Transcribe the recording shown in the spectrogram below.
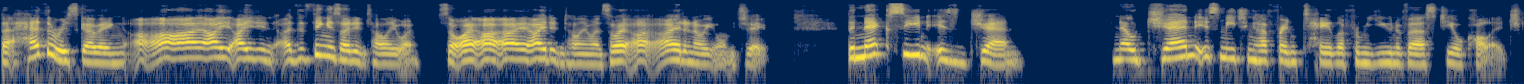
but heather is going i i i didn't uh, the thing is i didn't tell anyone so i i i I didn't tell anyone so i i, I don't know what you want me to do the next scene is jen now jen is meeting her friend taylor from university or college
